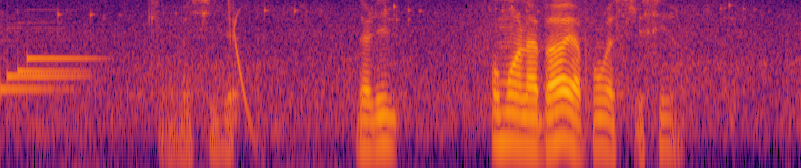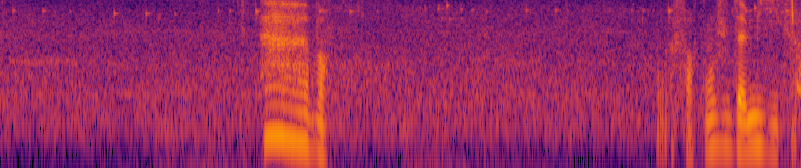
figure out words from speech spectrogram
Ok, on va essayer d'aller au moins là-bas et après on va se laisser. hein. Ah bon. Il va falloir qu'on joue de la musique là.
